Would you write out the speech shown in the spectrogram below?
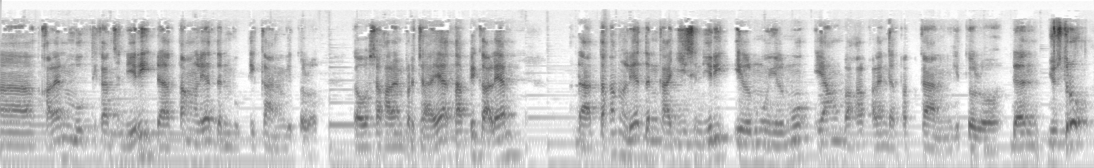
uh, kalian membuktikan sendiri datang lihat dan buktikan gitu loh gak usah kalian percaya tapi kalian datang lihat dan kaji sendiri ilmu-ilmu yang bakal kalian dapatkan gitu loh. Dan justru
